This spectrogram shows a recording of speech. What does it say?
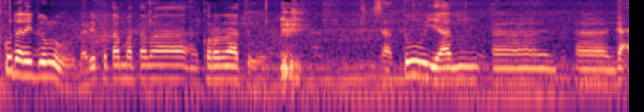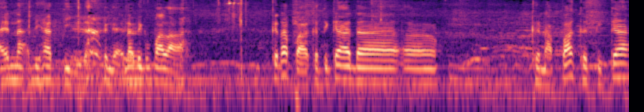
aku dari dulu dari pertama-tama corona tuh satu yang eh, eh, nggak enak di hati nggak enak di kepala kenapa ketika ada eh, kenapa ketika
